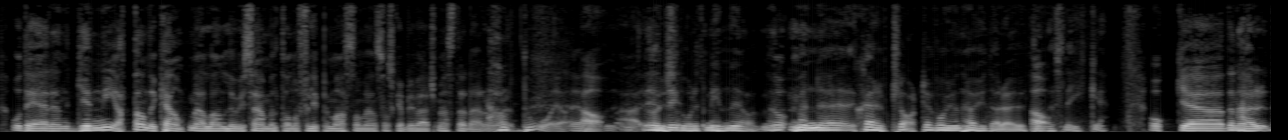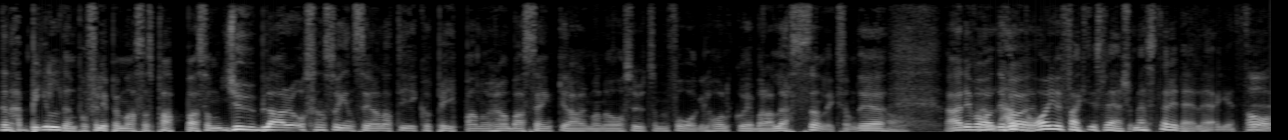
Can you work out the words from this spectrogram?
Och det är en gnetande kamp mellan Lewis Hamilton och Felipe Massa om vem som ska bli världsmästare där. Ja, då ja. ja. ja det har ju så dåligt minne. Ja. Men, ja. men eh, självklart, det var ju en höjdare utan ja. dess like. Och eh, den, här, den här bilden på Felipe Massas pappa som jublar och sen så inser han att det gick åt pipan och hur han bara sänker armarna och ser ut som en fågelholk och är bara ledsen. Liksom. Det, ja. Ja, det var, han, det var... han var ju faktiskt världsmästare i det läget. Ja,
